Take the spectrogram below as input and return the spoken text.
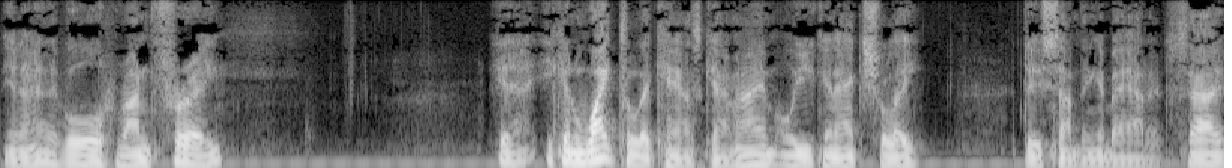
You know, they've all run free. You know, you can wait till the cows come home or you can actually do something about it. So,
